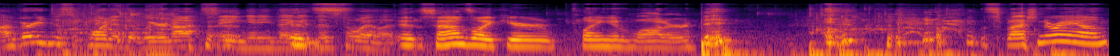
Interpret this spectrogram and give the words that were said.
I'm very disappointed that we are not seeing anything in this toilet. It sounds like you're playing in water. Splashing around.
